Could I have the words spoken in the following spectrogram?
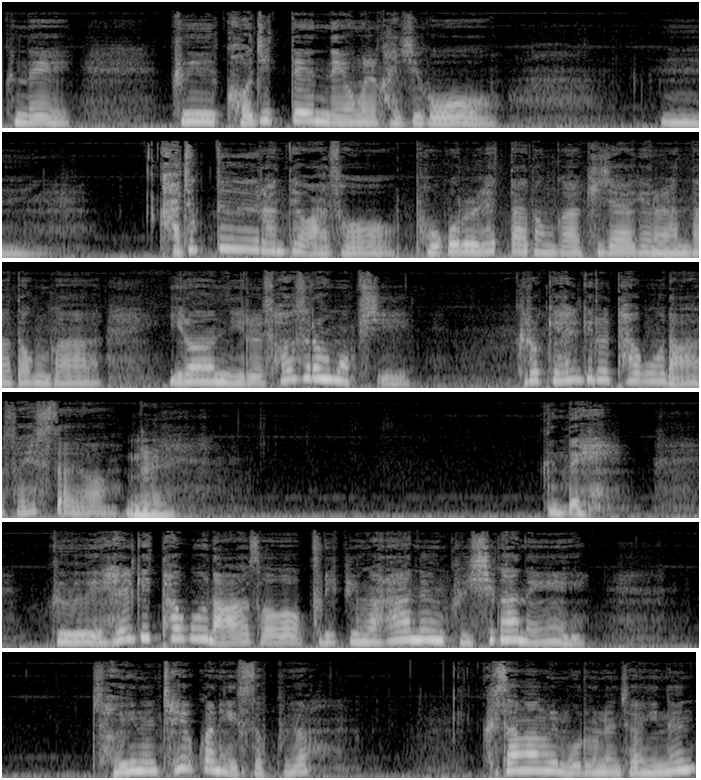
근데 그 거짓된 내용을 가지고 음 가족들한테 와서 보고를 했다던가 기자회견을 한다던가 이런 일을 서스럼 없이 그렇게 헬기를 타고 나와서 했어요. 네. 근데 그 헬기 타고 나와서 브리핑을 하는 그 시간에 저희는 체육관에 있었고요. 그 상황을 모르는 저희는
